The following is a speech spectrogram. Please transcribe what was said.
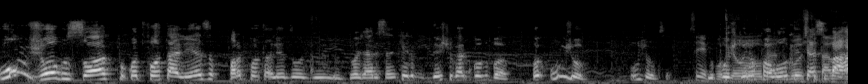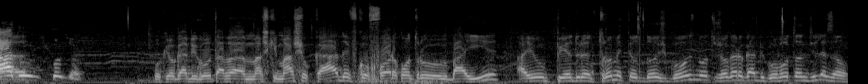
um jogo só contra o Fortaleza, fora do Fortaleza do, do, do Rogério Santos, que ele deixa o Gabigol no banco. Foi um jogo. Um jogo só. Sim, E o porque Postura o falou Gabigol que tinha se tava- barrado todo jogo. Porque o Gabigol tava, acho que machucado e ficou fora contra o Bahia. Aí o Pedro entrou, meteu dois gols. No outro jogo era o Gabigol voltando de lesão.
